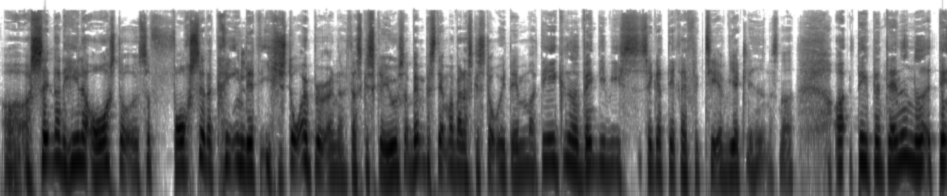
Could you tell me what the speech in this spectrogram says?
og, og selv når det hele er overstået, så fortsætter krigen lidt i historiebøgerne, der skal skrives, og hvem bestemmer, hvad der skal stå i dem, og det er ikke nødvendigvis sikkert, det reflekterer virkeligheden og sådan noget. Og det er blandt andet noget af den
